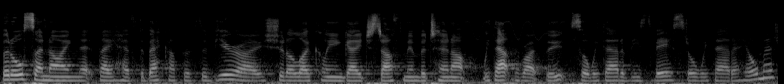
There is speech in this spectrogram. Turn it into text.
but also knowing that they have the backup of the Bureau should a locally engaged staff member turn up without the right boots or without a vis vest or without a helmet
